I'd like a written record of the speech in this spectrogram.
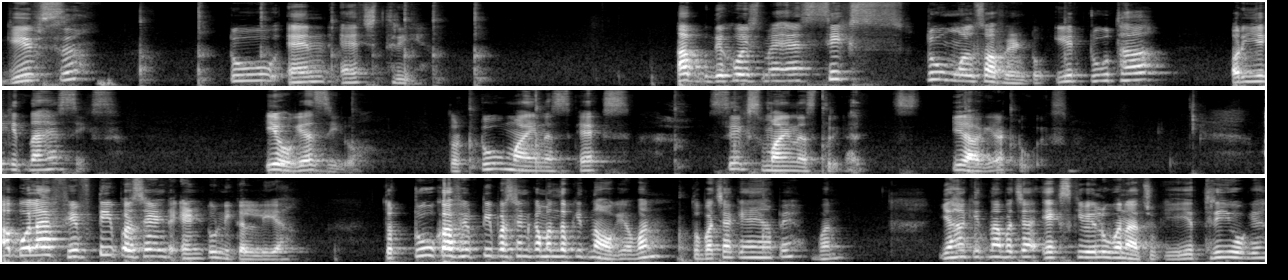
gives two N H three अब देखो इसमें है six two moles of N two ये टू था और ये कितना है सिक्स ये हो गया ज़ीरो तो two minus X six minus three ये आ गया टू एक्स अब बोला है फिफ्टी परसेंट एन टू निकल लिया. तो टू का फिफ्टी परसेंट का मतलब कितना हो गया? वन तो बचा क्या है यहाँ पे? वन यहाँ कितना बचा? एक्स की वैल्यू आ चुकी है. ये थ्री हो गया.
